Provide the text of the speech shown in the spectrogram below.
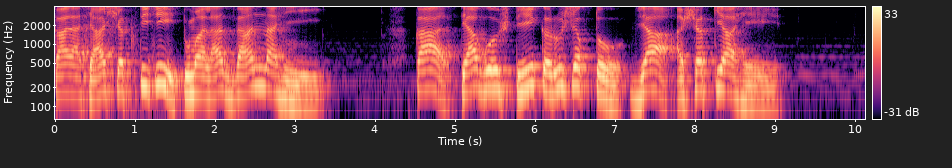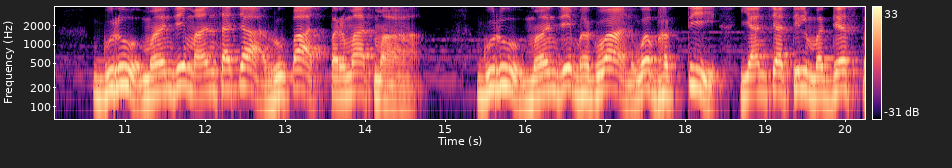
काळाच्या शक्तीची तुम्हाला जाण नाही. काळ त्या गोष्टी करू शकतो ज्या अशक्य आहेत. गुरु म्हणजे माणसाच्या रूपात परमात्मा. गुरु म्हणजे भगवान व भक्ती यांच्यातील मध्यस्थ.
